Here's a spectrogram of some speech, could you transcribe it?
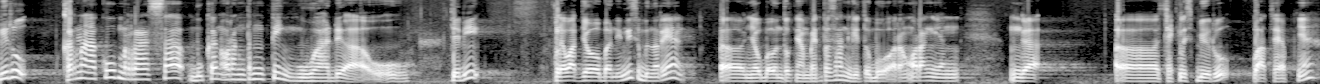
biru karena aku merasa bukan orang penting. Wadaw. Jadi lewat jawaban ini sebenarnya uh, nyoba untuk nyampein pesan gitu bahwa orang-orang yang nggak uh, checklist biru WhatsAppnya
